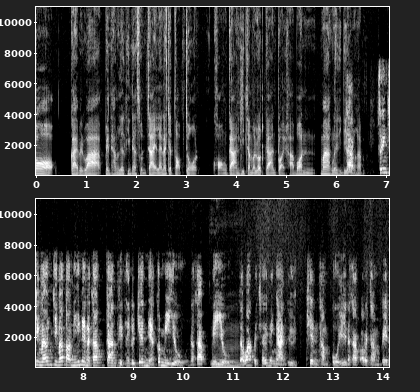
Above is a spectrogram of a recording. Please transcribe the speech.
ก็กลายเป็นว่าเป็นทางเลือกที่น่าสนใจและน่าจะตอบโจทย์ของการที่จะมาลดการปล่อยคาร์บอนมากเลยทีเดียวครับ ซึ่งจริงๆแล้วจริงๆแล้วตอนนี้เนี่ยนะครับการผลิตไฮโดรเจนเนี่ยก็มีอยู่นะครับมีอยู่อืมแต่ว่าไปใช้ในงานอื่น เช่นทำปุ๋ยนะครับเอาไปทำเป็น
